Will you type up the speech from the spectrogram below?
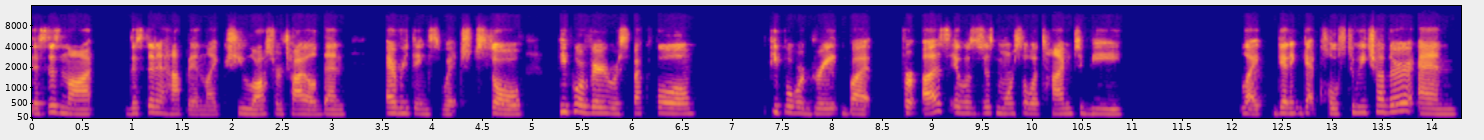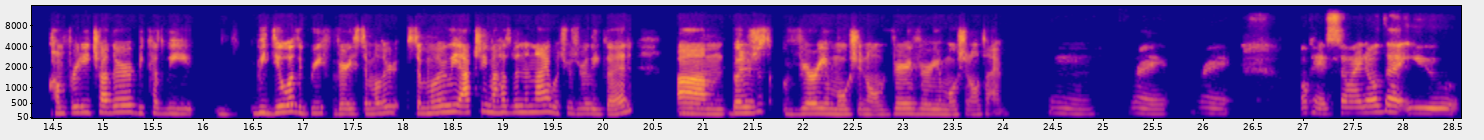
this is not, this didn't happen, like, she lost her child, then everything switched. So people were very respectful people were great, but for us, it was just more so a time to be like getting get close to each other and comfort each other because we we deal with the grief very similar similarly actually my husband and I which was really good um but it was just very emotional very very emotional time Mm, right, right. Okay, so I know that you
